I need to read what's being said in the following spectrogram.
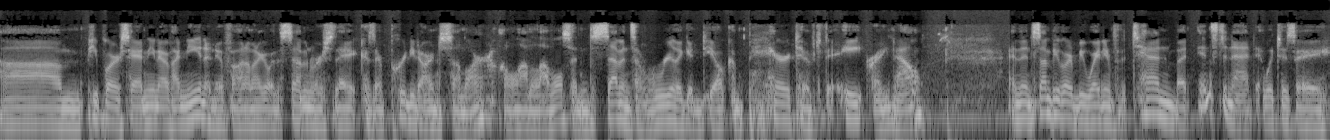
um, people are saying, you know, if I need a new phone, I'm going to go with the 7 versus 8 because they're pretty darn similar on a lot of levels. And the 7's a really good deal comparative to the 8 right now. And then some people are be waiting for the 10, but Instinet, which is a,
